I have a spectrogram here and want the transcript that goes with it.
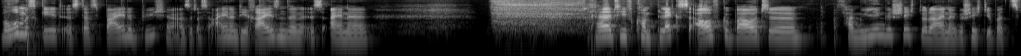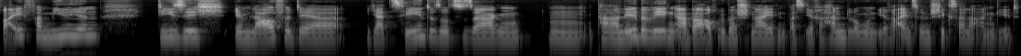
Worum es geht, ist, dass beide Bücher, also das eine, Die Reisenden, ist eine relativ komplex aufgebaute Familiengeschichte oder eine Geschichte über zwei Familien, die sich im Laufe der Jahrzehnte sozusagen mh, hm, parallel bewegen, aber auch überschneiden, was ihre Handlungen und ihre einzelnen Schicksale angeht.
